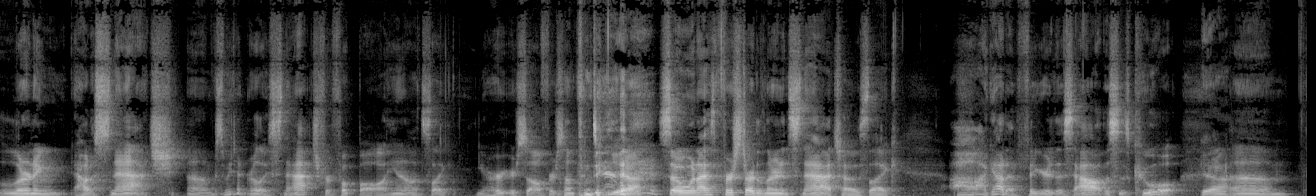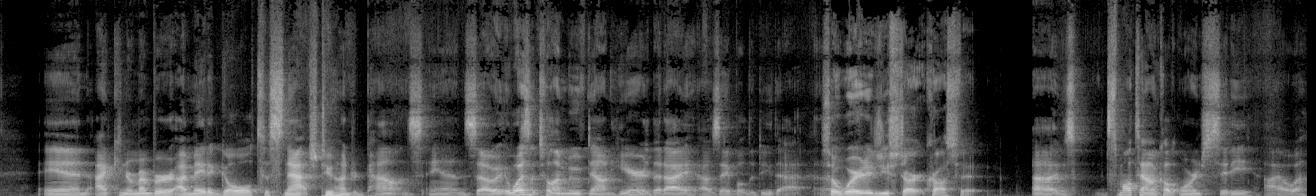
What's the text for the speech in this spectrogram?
learning how to snatch because we didn't really snatch for football. You know, it's like you hurt yourself or something. Yeah. so when I first started learning snatch, I was like, oh, I gotta figure this out. This is cool. yeah. Um, and I can remember I made a goal to snatch 200 pounds, and so it wasn't until I moved down here that I, I was able to do that. So where did you start CrossFit? Uh, it was a small town called Orange City, Iowa.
